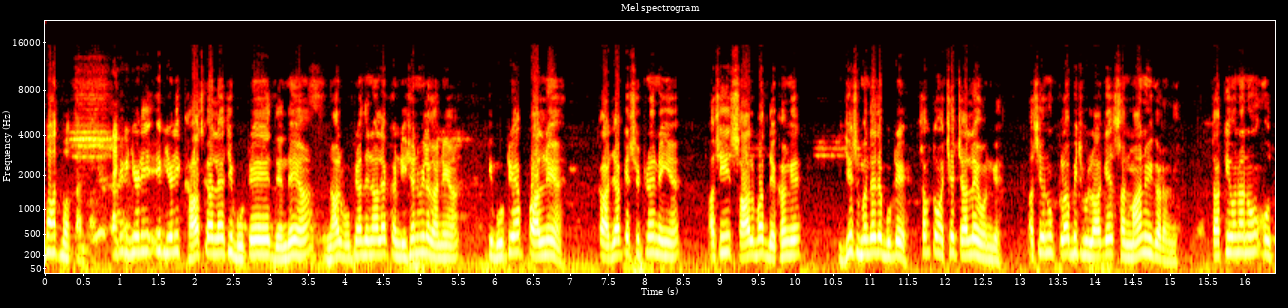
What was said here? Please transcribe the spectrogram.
ਬਹੁਤ ਬਹੁਤ ਧੰਨਵਾਦ। ਇੱਕ ਜਿਹੜੀ ਇੱਕ ਜਿਹੜੀ ਖਾਸ ਗੱਲ ਹੈ, ਅਸੀਂ ਬੂਟੇ ਦਿੰਦੇ ਆ ਨਾਲ ਬੂਟਿਆਂ ਦੇ ਨਾਲ ਇਹ ਕੰਡੀਸ਼ਨ ਵੀ ਲਗਾਉਂਦੇ ਆ ਕਿ ਬੂਟੇ ਆ ਪਾਲਨੇ ਆ ਘਰ ਜਾ ਕੇ ਸਿੱਟਣੇ ਨਹੀਂ ਹੈ। ਅਸੀਂ ਸਾਲ ਬਾਅਦ ਦੇਖਾਂਗੇ, ਜਿਸ ਬੰਦੇ ਦੇ ਬੂਟੇ ਸਭ ਤੋਂ ਅੱਛੇ ਚੱਲ ਰਹੇ ਹੋਣਗੇ, ਅਸੀਂ ਉਹਨੂੰ ਕਲੱਬ ਵਿੱਚ ਬੁਲਾ ਕੇ ਸਨਮਾਨ ਵੀ ਕਰਾਂਗੇ, ਤਾਂ ਕਿ ਉਹਨਾਂ ਨੂੰ ਉਤ-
